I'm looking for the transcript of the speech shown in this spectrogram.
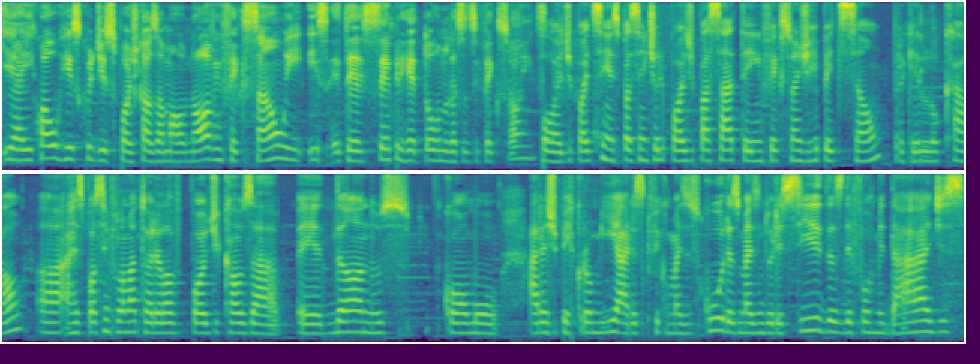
E aí qual o risco disso? Pode causar uma nova infecção e, e ter sempre retorno dessas infecções? Pode, pode sim. Esse paciente ele pode passar a ter infecções de repetição para aquele local. A, a resposta inflamatória ela pode causar é, danos como áreas de hipercromia, áreas que ficam mais escuras, mais endurecidas, deformidades.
